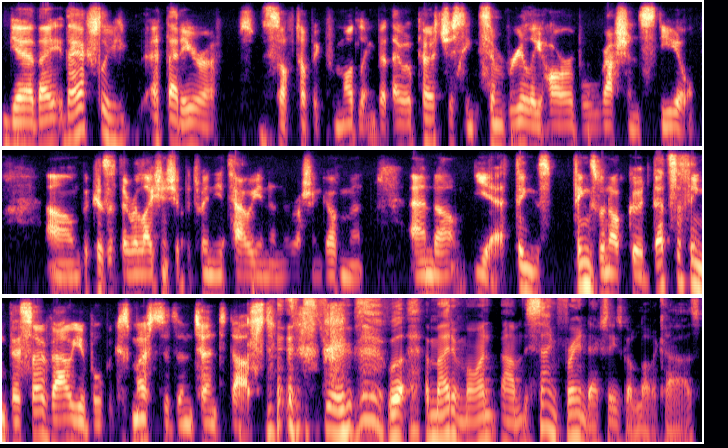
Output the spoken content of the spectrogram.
yeah. They they actually at that era, soft topic for modeling, but they were purchasing some really horrible Russian steel um, because of the relationship between the Italian and the Russian government. And um, yeah, things things were not good. That's the thing; they're so valuable because most of them turn to dust. it's true. Well, a mate of mine, um, the same friend actually, he's got a lot of cars.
